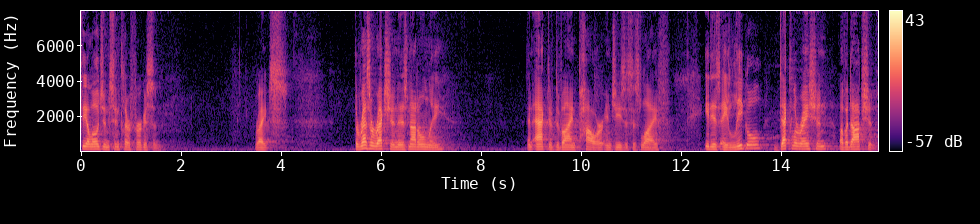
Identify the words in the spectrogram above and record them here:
Theologian Sinclair Ferguson writes The resurrection is not only an act of divine power in Jesus' life, it is a legal declaration of adoption.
